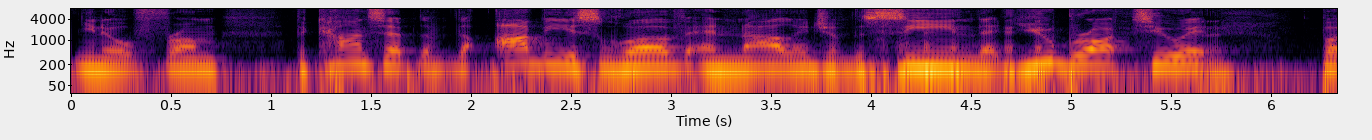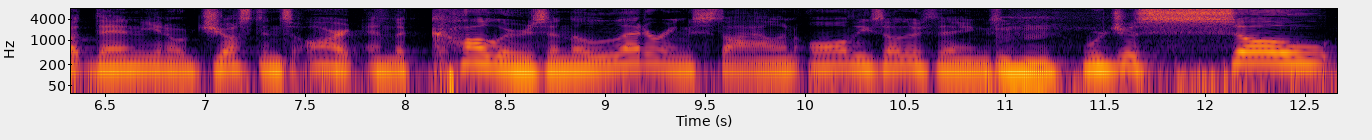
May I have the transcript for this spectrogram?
You know, from the concept of the obvious love and knowledge of the scene that you brought to it. But then, you know, Justin's art and the colors and the lettering style and all these other things Mm-hmm. were just so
